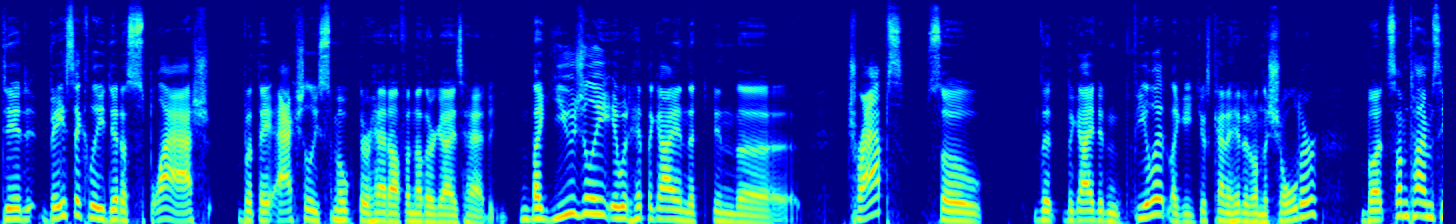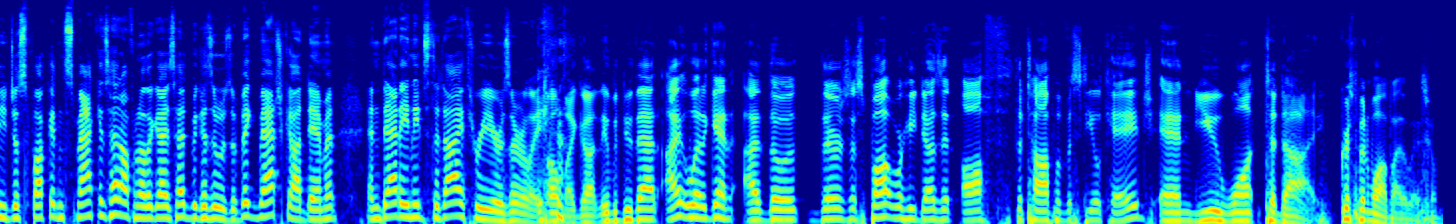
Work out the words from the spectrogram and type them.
did basically did a splash, but they actually smoked their head off another guy's head. Like usually it would hit the guy in the in the traps, so that the guy didn't feel it, like he just kind of hit it on the shoulder. But sometimes he just fucking smack his head off another guy's head because it was a big match, goddammit, and Daddy needs to die three years early. oh my god, it would do that. I well again, I, though there's a spot where he does it off the top of a steel cage, and you want to die. Chris Benoit, by the way, is from.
